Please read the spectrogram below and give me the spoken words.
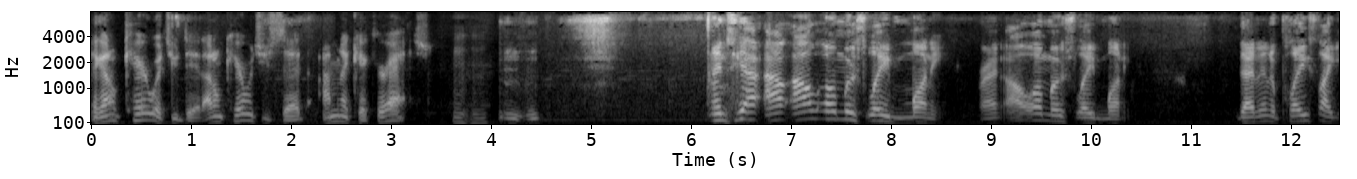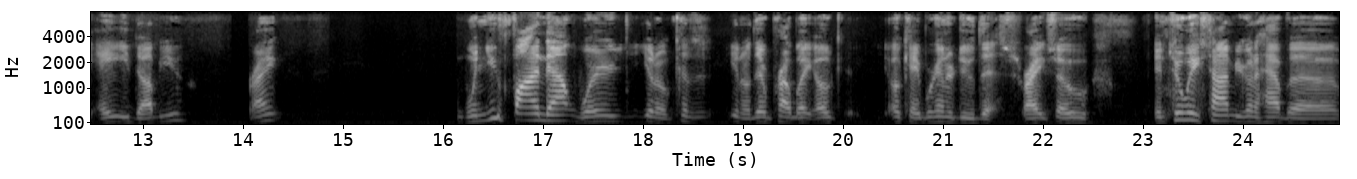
Like I don't care what you did. I don't care what you said. I'm going to kick your ass. Mm-hmm. Mm-hmm. And see, I, I'll, I'll almost lay money, right? I'll almost lay money that in a place like AEW, right? When you find out where, you know, because, you know, they're probably, okay, okay we're going to do this, right? So in two weeks' time, you're going to have a,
